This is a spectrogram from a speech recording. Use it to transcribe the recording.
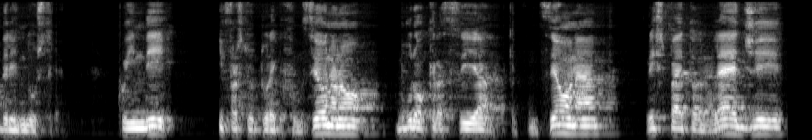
delle industrie, quindi infrastrutture che funzionano, burocrazia che funziona, rispetto delle leggi,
